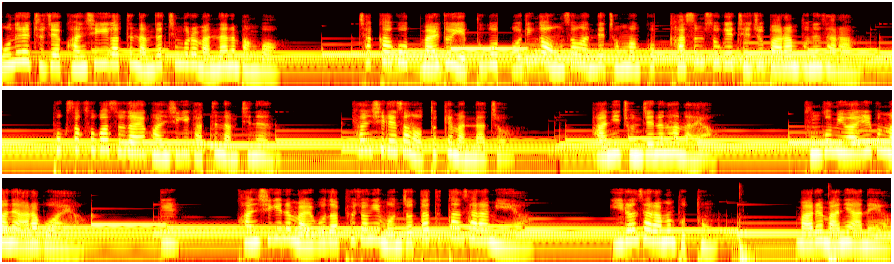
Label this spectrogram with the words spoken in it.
오늘의 주제 관식이 같은 남자친구를 만나는 방법. 착하고 말도 예쁘고 어딘가 엉성한데 정 많고 가슴 속에 제주 바람 부는 사람. 폭삭 속았수다의 관식이 같은 남친은 현실에선 어떻게 만나죠? 아니 존재는 하나요? 궁금이와 1분 만에 알아보아요. 1. 관식이는 말보다 표정이 먼저 따뜻한 사람이에요. 이런 사람은 보통 말을 많이 안 해요.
